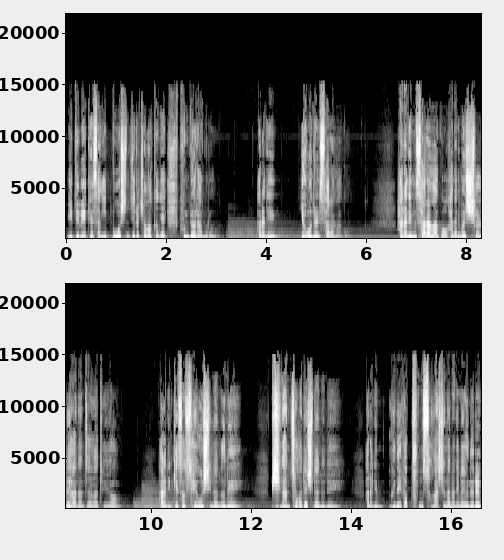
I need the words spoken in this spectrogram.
믿음의 대상이 무엇인지를 정확하게 분별함으로 하나님 영혼을 사랑하고 하나님 사랑하고 하나님을 신뢰하는 자가 되어 하나님께서 세우시는 은혜, 피난처가 되시는 은혜, 하나님 은혜가 풍성하신 하나님의 은혜를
